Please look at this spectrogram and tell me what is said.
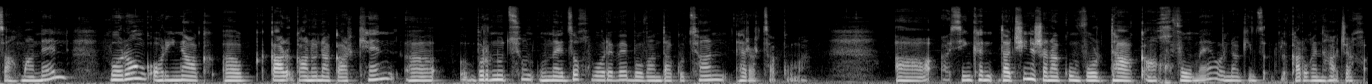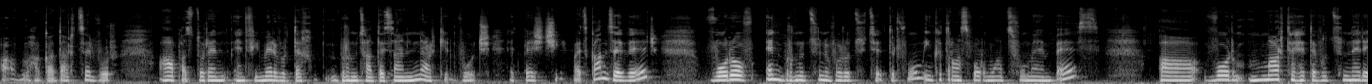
սահմանել, որոնք օրինակ կանոնակարգեն բռնություն ունեցող որևէ բովանդակության հերարցակումը այսինքն դա չի նշանակում որ դա կանխվում է օրինակ ինձ կարող են հաճախ հակադարձել որ ահա աստորեն այն ֆիլմերը որտեղ բռնության տեսանելին արկել ոչ այդպես չի բայց կան ձևեր որով այն բռնությունը որը ցույց է տրվում ինքը տրանսֆորմացվում է այնպես որ մարդը հետևությունները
